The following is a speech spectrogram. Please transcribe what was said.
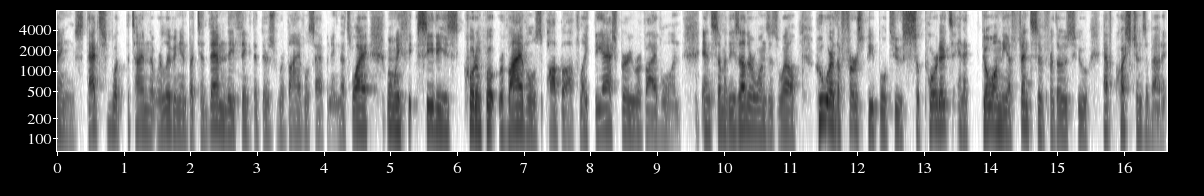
things. That's what the time that we're living in. But to them, they think that there's revivals happening. That's why when we th- see these quote unquote revivals pop off, like the Ashbury revival and and some of these other ones as well, who are the first people to support it and uh, go on the offensive for those who have questions about it?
